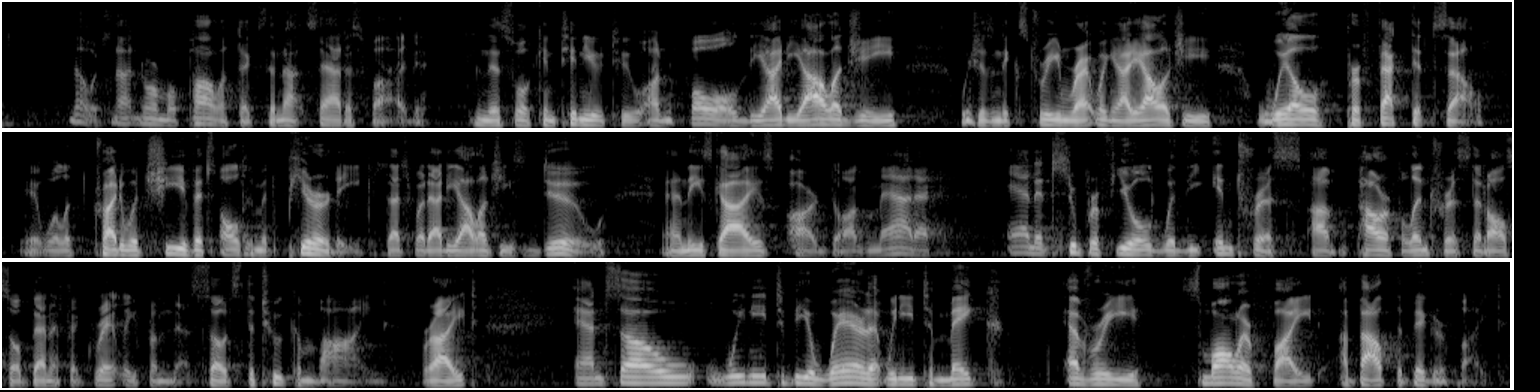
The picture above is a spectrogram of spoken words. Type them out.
No, it's not normal politics. They're not satisfied. And this will continue to unfold. The ideology, which is an extreme right wing ideology, will perfect itself. It will try to achieve its ultimate purity. That's what ideologies do. And these guys are dogmatic, and it's super fueled with the interests of powerful interests that also benefit greatly from this. So it's the two combined, right? And so we need to be aware that we need to make every smaller fight about the bigger fight.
